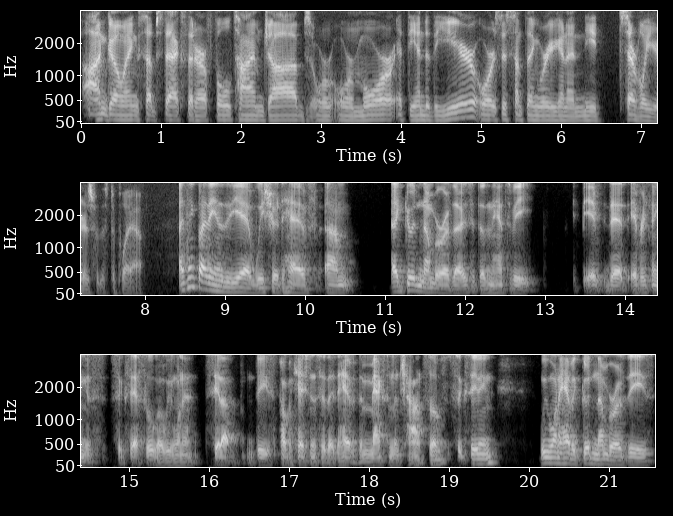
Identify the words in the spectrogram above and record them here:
ongoing Substacks that are full time jobs or or more at the end of the year, or is this something where you're going to need several years for this to play out? I think by the end of the year we should have um, a good number of those. It doesn't have to be that everything is successful, but we want to set up these publications so that they have the maximum chance of succeeding. We want to have a good number of these,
